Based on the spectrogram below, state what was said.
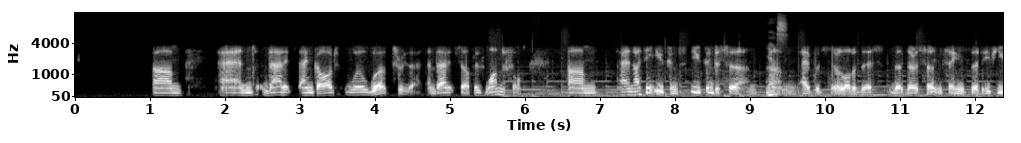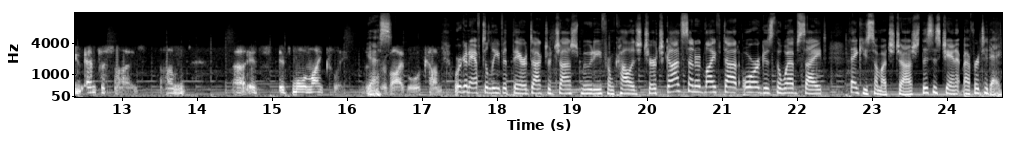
Um, and that it, and God will work through that, and that itself is wonderful. Um, and I think you can you can discern, Yes. um, Edwards did a lot of this, that there are certain things that if you emphasize, um, uh, it's it's more likely that Yes. revival will come. We're going to have to leave it there. Dr. Josh Moody from College Church. GodCenteredLife.org is the website. Thank you so much, Josh. This is Janet Mefford today.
